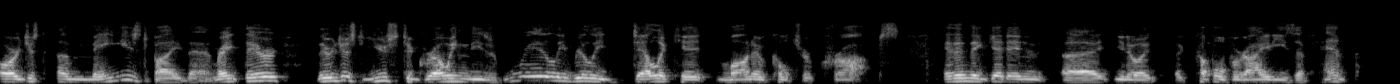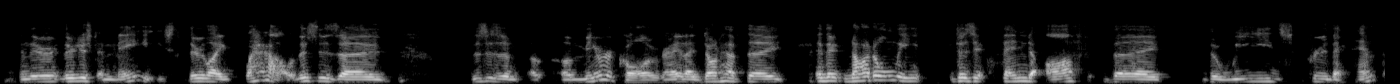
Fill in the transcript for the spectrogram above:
are just amazed by them right? They're they're just used to growing these really really delicate monoculture crops and then they get in, uh, you know, a, a couple varieties of hemp, and they're they're just amazed. They're like, "Wow, this is a this is a, a, a miracle, right? I don't have to." And then not only does it fend off the the weeds for the hemp,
